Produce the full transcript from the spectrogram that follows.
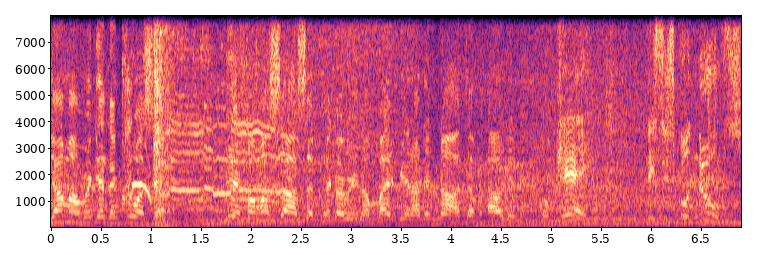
Yeah, man, we're getting closer. Here from my source, said Pegorino might be in the north of Alderney. Okay, this is good news.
